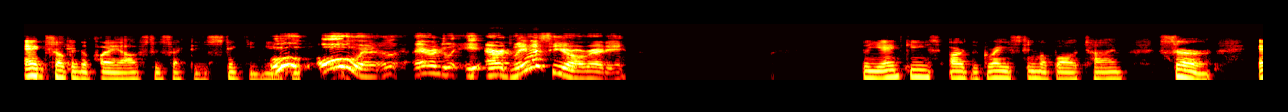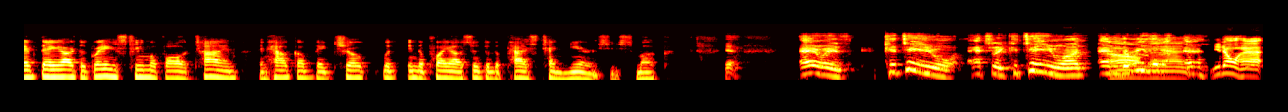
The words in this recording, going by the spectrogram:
And choke in the playoffs just like the stinking. Ooh, oh, Eric Eric Lima's here already. The Yankees are the greatest team of all time. Sir, if they are the greatest team of all time, then how come they choke with, in the playoffs into the past 10 years, you smuck? Yeah. Anyways, continue. on. Actually, continue on. And the oh reason, man, uh, you don't have,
